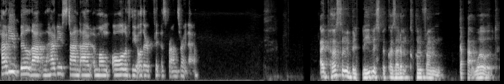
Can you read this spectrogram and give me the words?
How do you build that and how do you stand out among all of the other fitness brands right now? I personally believe it's because I don't come from that world.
